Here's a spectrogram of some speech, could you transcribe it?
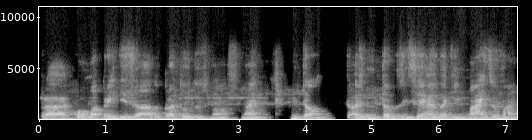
para como aprendizado para todos nós, né? Então estamos encerrando aqui mais uma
